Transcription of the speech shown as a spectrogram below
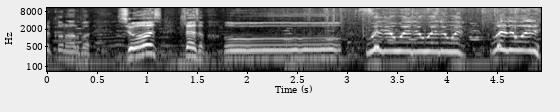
ساطو يكون هربان جوج ثلاثة. أوه. ويلي ويلي ويلي ويلي ويلي ويلي.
